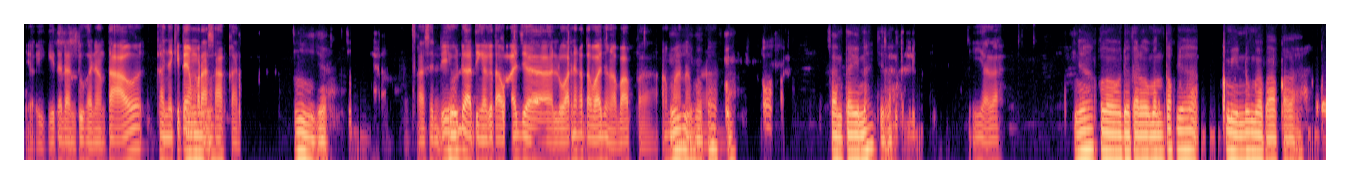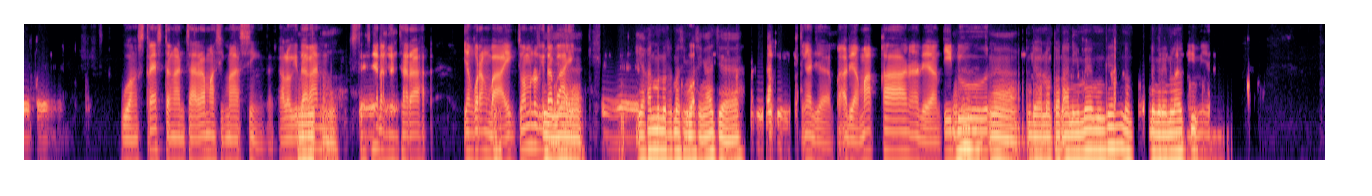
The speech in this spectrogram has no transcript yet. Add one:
Yoi, kita dan Tuhan yang tahu, hanya kita yang Hmm. merasakan. iya Nah, sedih Hmm. udah tinggal ketawa aja, luarnya ketawa aja nggak apa-apa. Aman, iya aman. nggak apa-apa santain aja lah Iyalah. ya kalau udah terlalu mentok ya minum nggak apa-apa lah buang stres dengan cara masing-masing. Kalau kita kan Mm-mm. stresnya dengan cara yang kurang baik, cuma menurut kita iya baik. Ya kan menurut masing-masing aja Penting aja. Ada yang makan, ada yang tidur, nah udah nonton anime mungkin dengerin lagu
